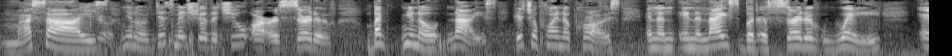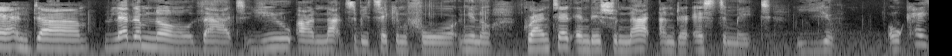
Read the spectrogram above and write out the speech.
my size. Sure. you know just make sure that you are assertive but you know nice. Get your point across in a, in a nice but assertive way. And um, let them know that you are not to be taken for you know granted and they should not underestimate you. Okay?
